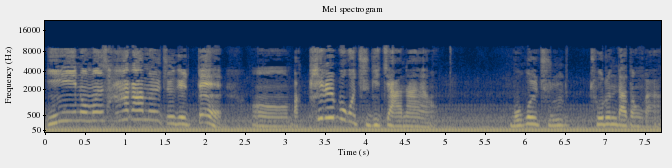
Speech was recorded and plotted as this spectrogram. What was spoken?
이놈은 사람을 죽일 때, 어, 막 피를 보고 죽이지 않아요. 목을 줄, 조른다던가,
